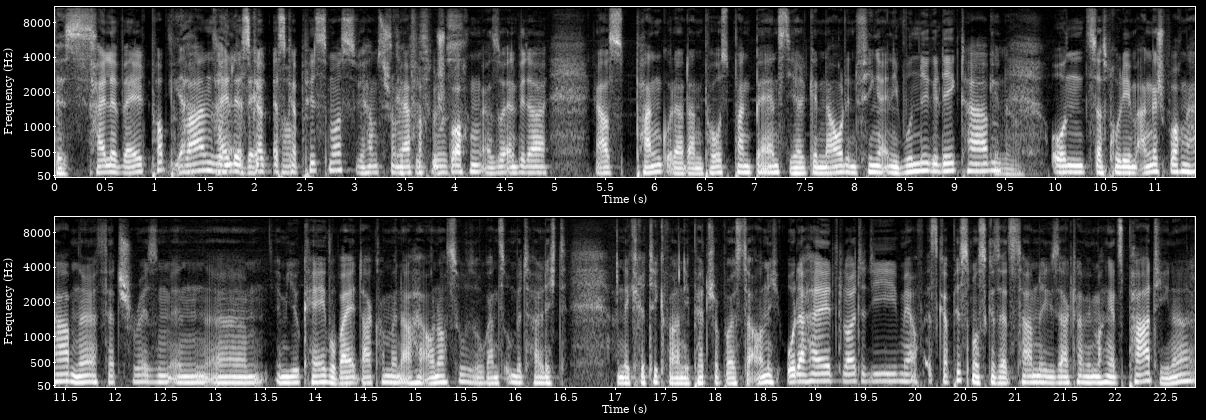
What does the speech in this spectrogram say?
des Heile Welt Pop Ja, Wahnsinn, heile Eska Welt Pop. Eskapismus, wir haben es schon mehrfach besprochen. Also entweder gab es Punk oder dann Post-Punk-Bands, die halt genau den Finger in die Wunde gelegt haben Genau. und das Problem angesprochen haben, ne? Thatcherism in, ähm, im UK, wobei da kommen wir nachher auch noch zu, so ganz unbeteiligt an der Kritik waren die Pet Shop Boys da auch nicht. Oder halt Leute, die mehr auf Eskapismus gesetzt haben, die gesagt haben, wir machen jetzt Party, ne?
